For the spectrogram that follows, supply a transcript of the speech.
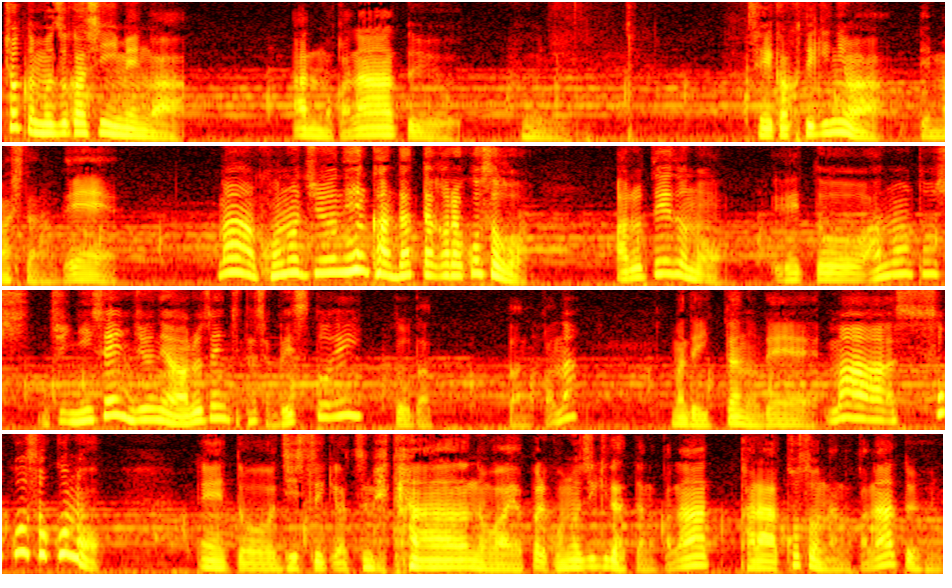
ちょっと難しい面があるのかなというふうに、性格的には出ましたので、まあ、この10年間だったからこそ、ある程度のえっ、ー、と、あの年、2010年アルゼンチン確かベスト8だったのかなまで行ったので、まあ、そこそこの、えっ、ー、と、実績を詰めたのは、やっぱりこの時期だったのかな、からこそなのかな、というふうに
